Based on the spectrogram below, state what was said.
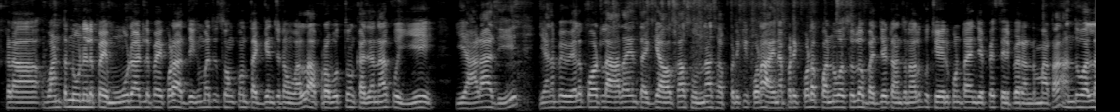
ఇక్కడ వంట నూనెలపై మూడాట్లపై కూడా దిగుమతి సుంకం తగ్గించడం వల్ల ప్రభుత్వం ఖజానాకు ఏ ఈ ఏడాది ఎనభై వేల కోట్ల ఆదాయం తగ్గే అవకాశం ఉన్నప్పటికీ కూడా అయినప్పటికీ కూడా పన్ను వసూల్లో బడ్జెట్ అంచనాలకు చేరుకుంటాయని చెప్పేసి తెలిపారన్నమాట. అందువల్ల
